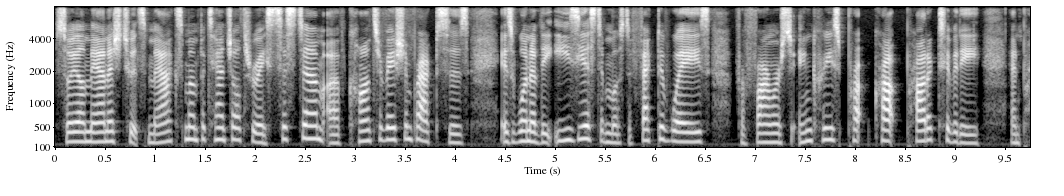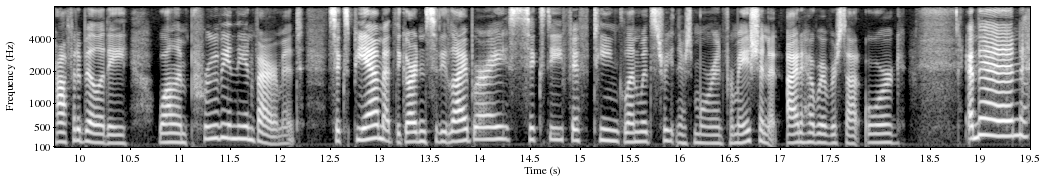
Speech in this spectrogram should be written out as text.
Soil managed to its maximum potential through a system of conservation practices is one of the easiest and most effective ways for farmers to increase pro- crop productivity and profitability while improving the environment. 6 p.m. at the Garden City Library, 6015 Glenwood Street. And there's more information at idahorivers.org. And then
